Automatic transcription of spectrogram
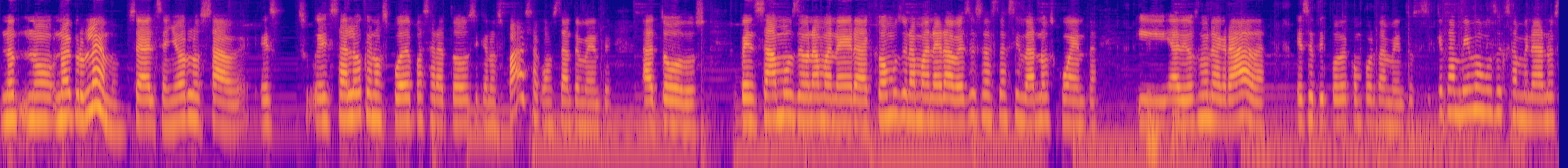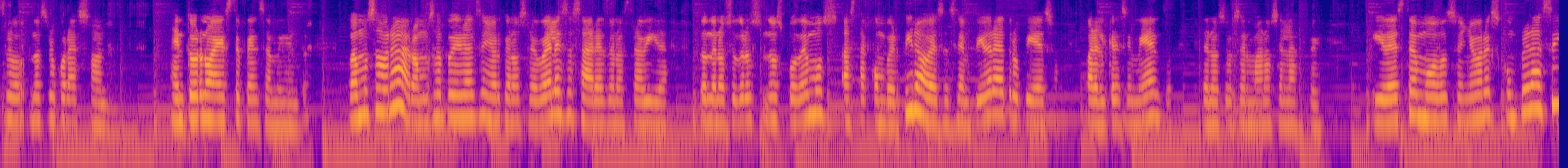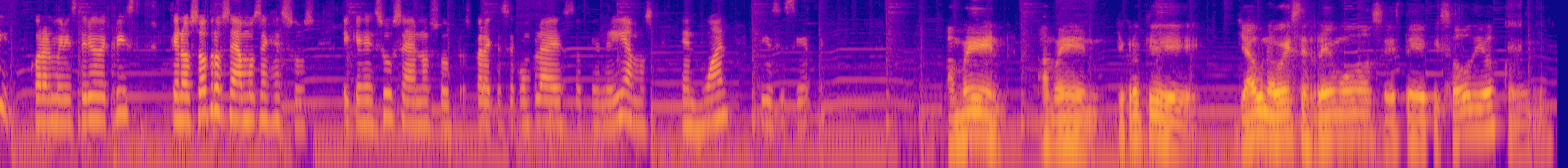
no, no, no hay problema. O sea, el Señor lo sabe. Es, es algo que nos puede pasar a todos y que nos pasa constantemente a todos. Pensamos de una manera, actuamos de una manera a veces hasta sin darnos cuenta y a Dios no le agrada ese tipo de comportamientos. Así que también vamos a examinar nuestro, nuestro corazón en torno a este pensamiento. Vamos a orar, vamos a pedir al Señor que nos revele esas áreas de nuestra vida donde nosotros nos podemos hasta convertir a veces en piedra de tropiezo para el crecimiento de nuestros hermanos en la fe. Y de este modo, señores, cumplir así con el ministerio de Cristo, que nosotros seamos en Jesús y que Jesús sea en nosotros, para que se cumpla esto que leíamos en Juan 17. Amén, amén. Yo creo que ya una vez cerremos este episodio con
